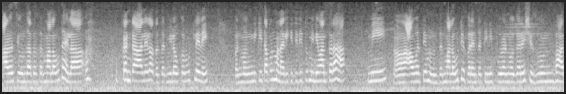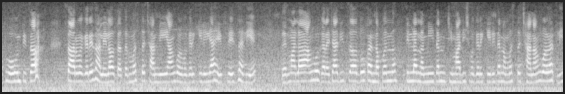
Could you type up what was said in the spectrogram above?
आळस येऊन जातं. तर मला उठायला खूप कंटाळा आलेला होता. तर मी लवकर उठले नाही. पण मग निकिता पण म्हणाली की दीदी तुम्ही निवांत राहा. मी आवरते म्हणून. तर मला उठेपर्यंत तिने पुरण वगैरे शिजवून भात होऊन तिचा सार वगैरे झालेला होता. तर मस्त छान मी आंघोळ वगैरे केलेली आहे. फ्रेश झाली आहे तर मला आंघोळ करायच्या आधीच दोघांना पण पिल्लांना मी त्यांची मालिश वगैरे केली त्यांना मस्त छान आंघोळ घातली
